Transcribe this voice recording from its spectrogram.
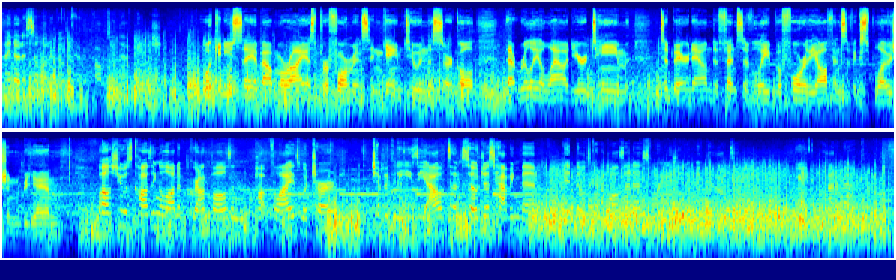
I noticed a lot of girls are having problems with that pitch. What can you say about Mariah's performance in game two in the circle that really allowed your team to bear down defensively before the offensive explosion began? Well, she was causing a lot of ground balls and pop flies, which are typically easy outs, and so just having them hit those kind of balls at us were easy to make the outs. And we had her back. A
